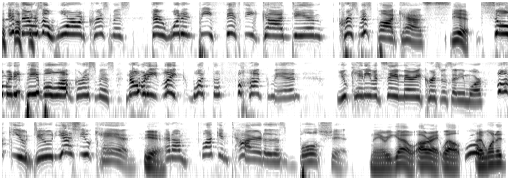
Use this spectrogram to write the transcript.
if there was a war on Christmas, there wouldn't be 50 goddamn Christmas podcasts. yeah. So many people love Christmas. Nobody, like, what the fuck, man? You can't even say Merry Christmas anymore. Fuck you, dude. Yes, you can. Yeah. And I'm fucking tired of this bullshit. There we go. All right. Well, I Woo. wanted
